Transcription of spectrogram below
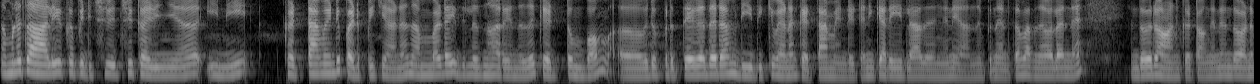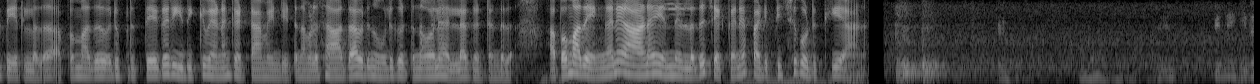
നമ്മൾ താലിയൊക്കെ പിരിച്ചു വെച്ച് കഴിഞ്ഞ് ഇനി കെട്ടാൻ വേണ്ടി പഠിപ്പിക്കുകയാണ്. നമ്മുടെ ഇതിലെന്ന് പറയുന്നത് കെട്ടുമ്പം ഒരു പ്രത്യേകതരം രീതിക്ക് വേണം കെട്ടാൻ വേണ്ടിയിട്ട്. എനിക്കറിയില്ല അത് എങ്ങനെയാണെന്ന് ഇപ്പം നേരത്തെ പറഞ്ഞ പോലെ തന്നെ എന്തോ ഒരു ആൺകെട്ടോ അങ്ങനെ എന്തോ ആണ് പേരുള്ളത്. അപ്പം അത് ഒരു പ്രത്യേക രീതിക്ക് വേണം കെട്ടാൻ വേണ്ടിയിട്ട്. നമ്മൾ സാധാ ഒരു നൂൽ കെട്ടുന്ന പോലെ അല്ല കെട്ടേണ്ടത്. അപ്പം അത് എങ്ങനെയാണ് എന്നുള്ളത് ചെക്കനെ പഠിപ്പിച്ചു കൊടുക്കുകയാണ്. പിന്നെ ഇത്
